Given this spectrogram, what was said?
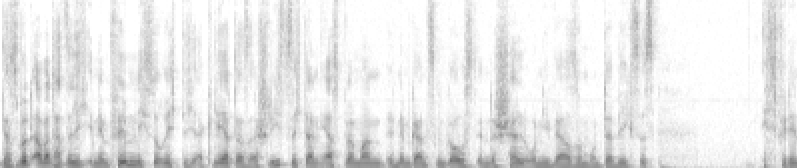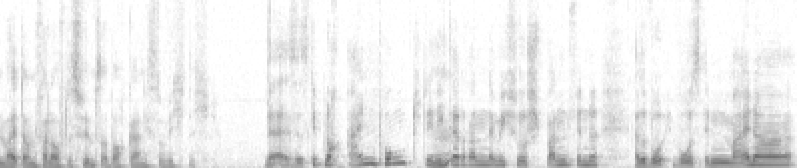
Das wird aber tatsächlich in dem Film nicht so richtig erklärt. Das erschließt sich dann erst, wenn man in dem ganzen Ghost in the Shell-Universum unterwegs ist. Ist für den weiteren Verlauf des Films aber auch gar nicht so wichtig. Ja, es, es gibt noch einen Punkt, den mhm. ich daran nämlich so spannend finde. Also wo, wo es in meiner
